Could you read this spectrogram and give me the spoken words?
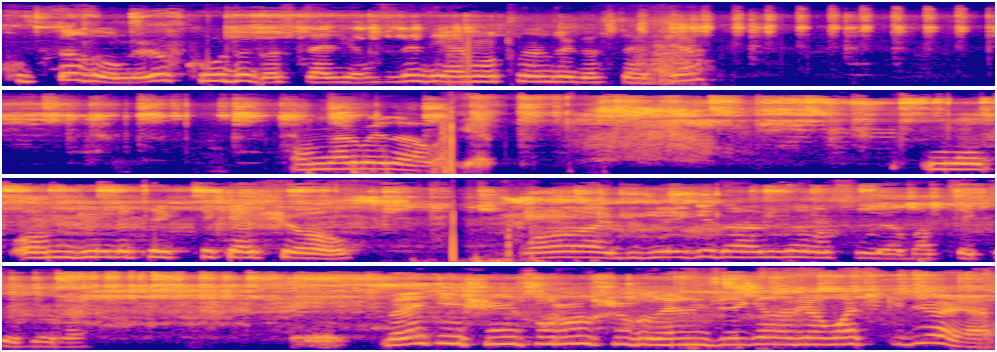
kupta da oluyor. Kurda göstereceğim size. Diğer motorları da göstereceğim. Onlar bedava gel. Hop amcayla tek teker show. Vay bir CG daha güzel asılıyor bak tek tekere. Belki işin sorunu şudur. Hani CG'ler yavaş gidiyor ya.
